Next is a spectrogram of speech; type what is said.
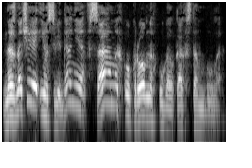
назначая им свидания в самых укромных уголках Стамбула.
